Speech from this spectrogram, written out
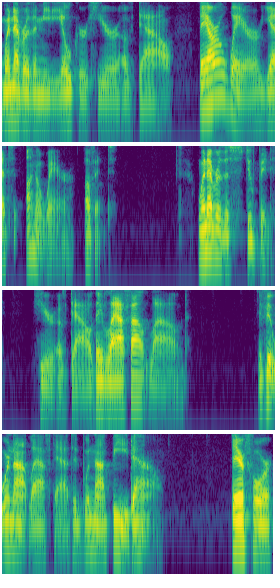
Whenever the mediocre hear of Tao, they are aware yet unaware of it. Whenever the stupid hear of Tao, they laugh out loud. If it were not laughed at, it would not be Tao. Therefore,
